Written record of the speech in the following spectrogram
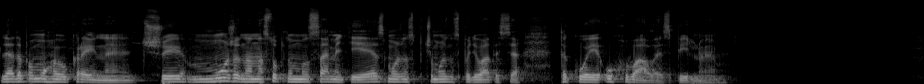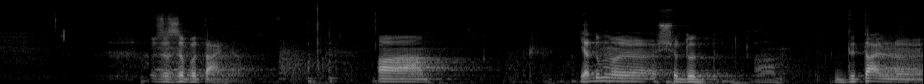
для допомоги Україні? Чи може на наступному саміті ЄС можна чи можна сподіватися такої ухвали спільної? за запитання. А, я думаю, що до детальної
